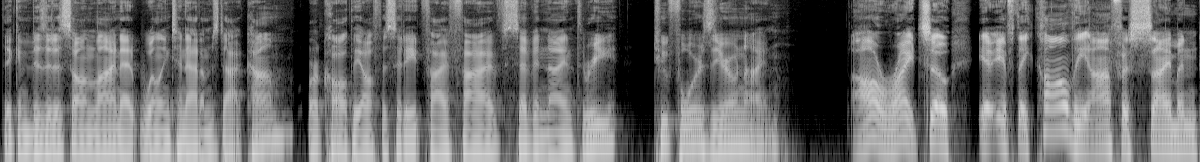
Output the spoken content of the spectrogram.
They can visit us online at wellingtonadams.com or call the office at 855 793 2409. All right. So if they call the office, Simon,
